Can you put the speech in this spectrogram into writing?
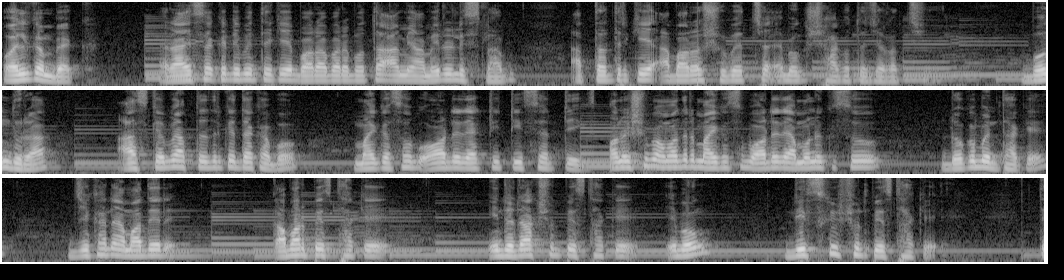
ওয়েলকাম ব্যাক। রাইস একাডেমি থেকে বরাবরের মতো আমি আমিরুল ইসলাম আপনাদেরকে আবারও শুভেচ্ছা এবং স্বাগত জানাচ্ছি। বন্ধুরা, আজকে আমি আপনাদেরকে দেখাবো মাইক্রোসফট ওয়ার্ডের একটি টিপস অ্যান্ড টিক্স অনেক সময় আমাদের মাইক্রোসফট ওয়ার্ডের এমন কিছু ডকুমেন্ট থাকে, যেখানে আমাদের কাভার পেজ থাকে ইন্ট্রোডাকশন পেজ থাকে এবং ডিসক্রিপশন পেজ থাকে। তো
